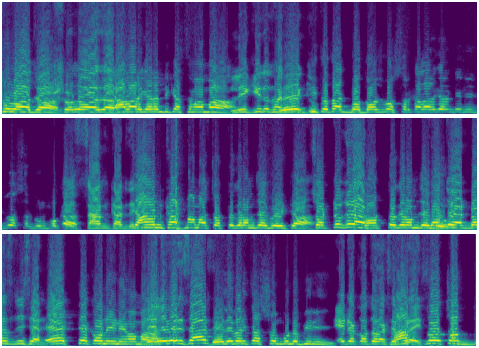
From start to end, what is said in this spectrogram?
ষোলো হাজার। ষোলো হাজার। কালার গ্যারান্টি আছে মামা। লিখিত থাকবে লিখিত থাকব। দশ বছর কালার গ্যারান্টি বিশ বছর গুণ চান চান মামা চট্টগ্রাম যাইবো এটা। চট্টগ্রাম? চট্টগ্রাম যাইবো। কত অ্যাডভান্স দিছেন? এক টাকাও নেই মামা। ডেলিভারি চার্জ ডেলিভারি চার্জ সম্পূর্ণ ফ্রি এটা কত রাখছেন প্রাইস মাত্র চোদ্দ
